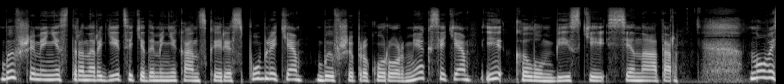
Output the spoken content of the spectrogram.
бывший министр энергетики Доминиканской республики, бывший прокурор Мексики и колумбийский сенатор. Новость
